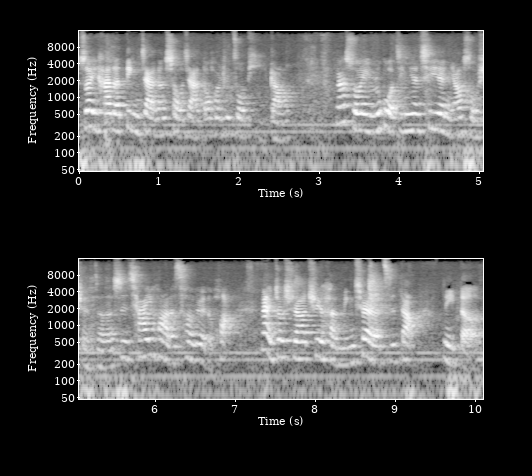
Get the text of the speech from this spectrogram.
所以它的定价跟售价都会去做提高。那所以如果今天企业你要所选择的是差异化的策略的话，那你就需要去很明确的知道你的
